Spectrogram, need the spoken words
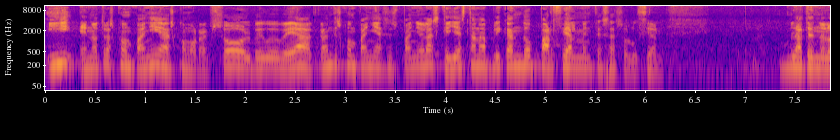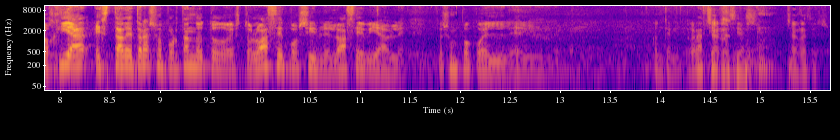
y en otras compañías como Repsol, BBVA, grandes compañías españolas que ya están aplicando parcialmente esa solución la tecnología está detrás soportando todo esto, lo hace posible, lo hace viable. Esto es un poco el, contenido. Gracias. Muchas gracias. Muchas gracias.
